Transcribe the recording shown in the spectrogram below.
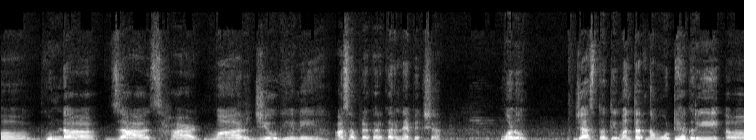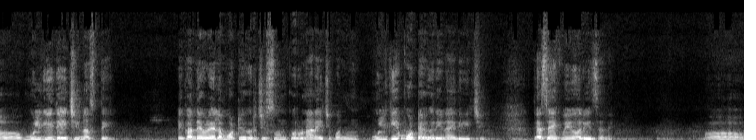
हुंडा जाच हाट मार जीव घेणे असा प्रकार करण्यापेक्षा म्हणून जास्त ती म्हणतात ना मोठ्या घरी मुलगी द्यायची नसते. एखाद्या वेळेला मोठ्या घरची सून करून आणायची पण मुलगी मोठ्या घरी नाही द्यायची. त्याचं एकमेव रिझन आहे. अं,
